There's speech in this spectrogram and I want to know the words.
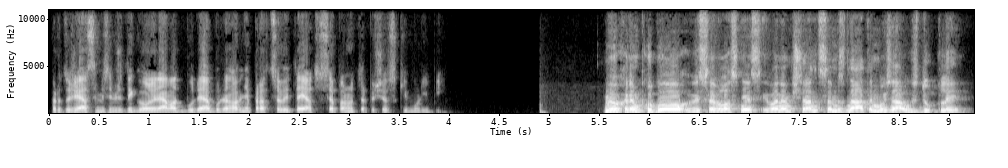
protože já si myslím, že ty góly dávat bude a bude hlavně pracovitý a to se panu Trpišovskému líbí. Mimochodem, Kubo, vy se vlastně s Ivanem Šrancem znáte možná už z Dukly.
